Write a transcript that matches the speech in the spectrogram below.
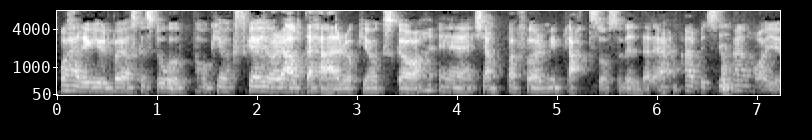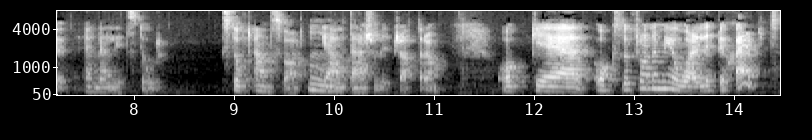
Åh herregud vad jag ska stå upp och jag ska göra allt det här och jag ska eh, kämpa för min plats och så vidare. Arbetsgivaren har ju en väldigt stor, stort ansvar i Mm. allt det här som vi pratar om. Och eh, också från och med i år lite skärpt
